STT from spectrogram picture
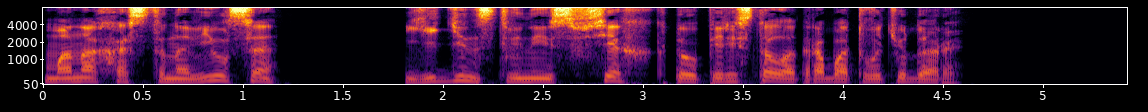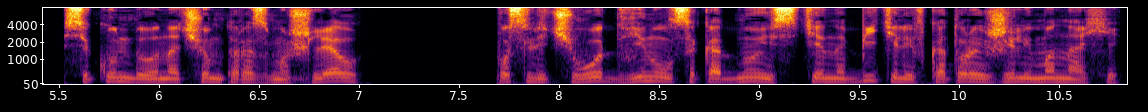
Монах остановился, единственный из всех, кто перестал отрабатывать удары. Секунду он о чем то размышлял, после чего двинулся к одной из стен обители, в которой жили монахи.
